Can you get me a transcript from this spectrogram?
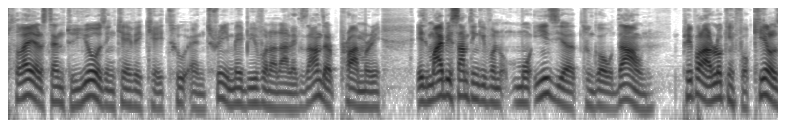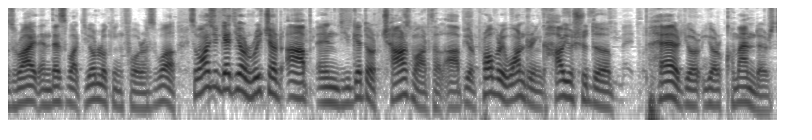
players tend to use in KVK 2 and 3, maybe even an Alexander primary. It might be something even more easier to go down people are looking for kills, right? And that's what you're looking for as well. So once you get your Richard up and you get your Charles Martel up, you're probably wondering how you should uh, pair your, your commanders.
